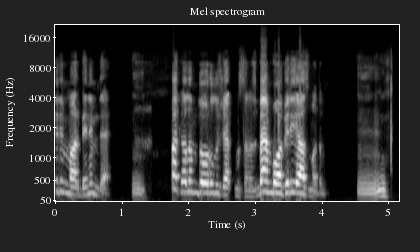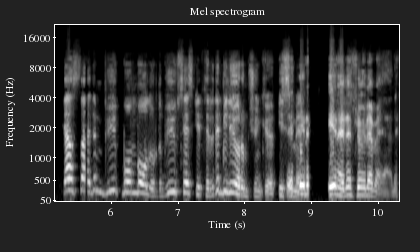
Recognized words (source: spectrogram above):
haberim var benim de. Hı. Bakalım doğrulayacak mısınız? Ben bu haberi yazmadım. Hı-hı. Yazsaydım büyük bomba olurdu. Büyük ses getirdi. Biliyorum çünkü ismi. Yine, yine de söyleme yani.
